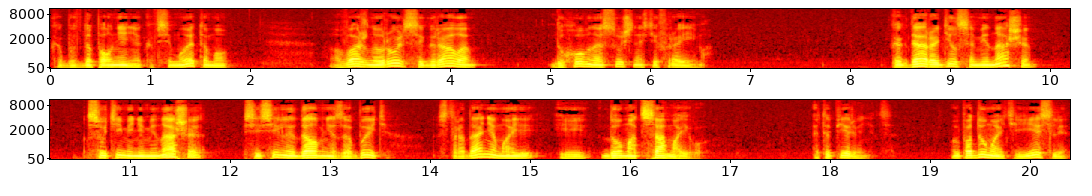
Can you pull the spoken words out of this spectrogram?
как бы в дополнение ко всему этому, важную роль сыграла духовная сущность Ефраима. Когда родился Минаше, суть имени Минаше Всесильный дал мне забыть страдания мои и дом отца моего. Это первенец. Вы подумайте, если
